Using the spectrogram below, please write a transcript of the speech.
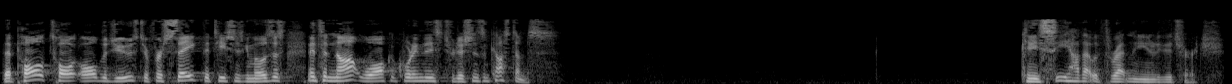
that Paul taught all the Jews to forsake the teachings of Moses and to not walk according to these traditions and customs. Can you see how that would threaten the unity of the church?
